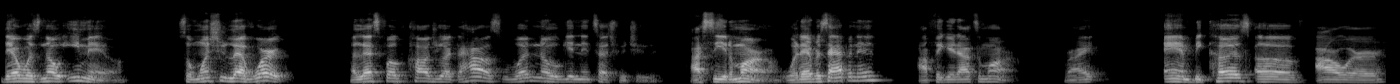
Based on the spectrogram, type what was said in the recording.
there was no email. So once you left work, unless folks called you at the house, wasn't no getting in touch with you. I see you tomorrow. Whatever's happening, I'll figure it out tomorrow. Right. And because of our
